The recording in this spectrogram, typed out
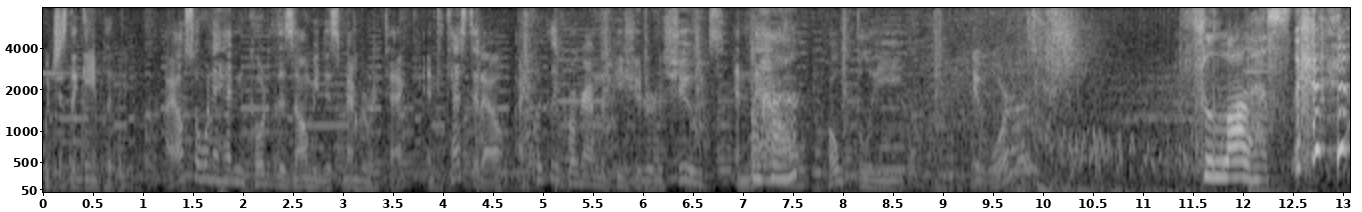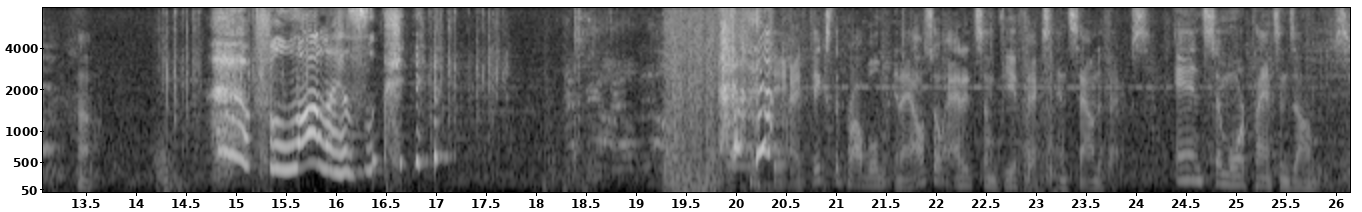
which is the gameplay view. I also went ahead and coded the zombie dismemberment tech, and to test it out, I quickly programmed the pea shooter to shoot, and now, Uh-huh. hopefully, it works? Flawless. Huh. Okay, I fixed the problem, and I also added some VFX and sound effects, and some more plants and zombies.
